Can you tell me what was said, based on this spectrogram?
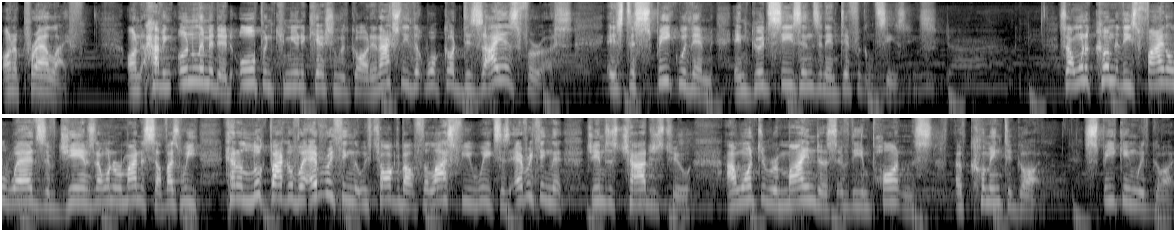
on a prayer life, on having unlimited, open communication with God. And actually, that what God desires for us is to speak with Him in good seasons and in difficult seasons. So I want to come to these final words of James, and I want to remind ourselves as we kind of look back over everything that we've talked about for the last few weeks, as everything that James has charged us to, I want to remind us of the importance of coming to God, speaking with God,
